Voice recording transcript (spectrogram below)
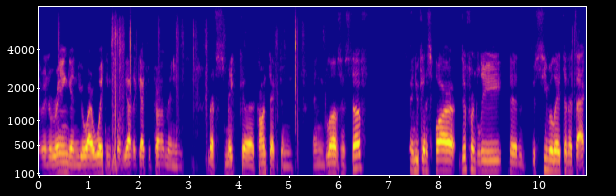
you're in a ring and you are waiting for the other guy to come and let's make uh, contact and and gloves and stuff and you can spar differently than to simulate an attack.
